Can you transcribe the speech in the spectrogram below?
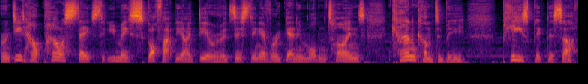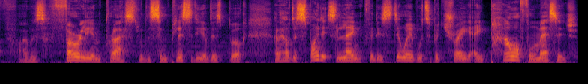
or indeed how power states that you may scoff at the idea of existing ever again in modern times can come to be, please pick this up. I was thoroughly impressed with the simplicity of this book and how despite its length it is still able to portray a powerful message.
